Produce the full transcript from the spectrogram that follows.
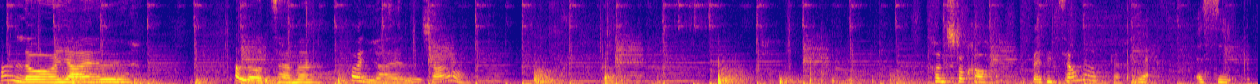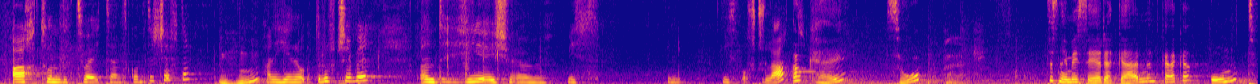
Hallo Jael. Hallo zusammen. Hallo Jael. Ciao. Kannst du doch eine Petition abgeben? Ja, es sind 822 Unterschriften. Mhm. Habe ich hier noch draufgeschrieben. Und hier ist ähm, mein, mein, mein Postulat. Okay, super. Das nehme ich sehr gerne entgegen. Und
